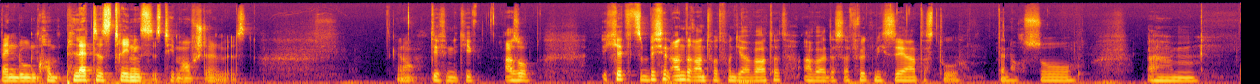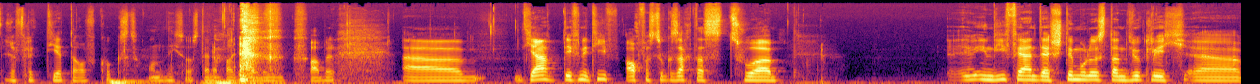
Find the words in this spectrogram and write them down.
wenn du ein komplettes Trainingssystem aufstellen willst. Genau. Definitiv. Also, ich hätte jetzt ein bisschen andere Antwort von dir erwartet, aber das erfüllt mich sehr, dass du dennoch so ähm, reflektiert darauf guckst und nicht so aus deiner Bubble. ähm, ja, definitiv auch, was du gesagt hast, zur inwiefern der Stimulus dann wirklich äh,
